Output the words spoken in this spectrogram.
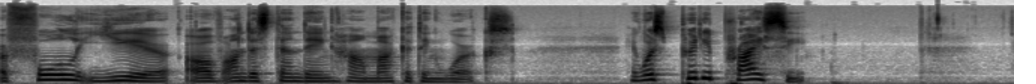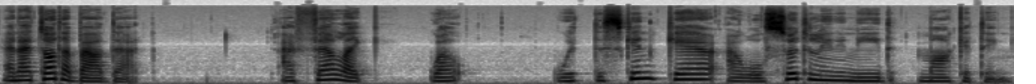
a full year of understanding how marketing works. It was pretty pricey. And I thought about that. I felt like, well, with the skincare, I will certainly need marketing.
